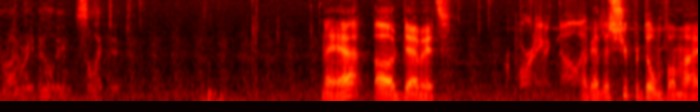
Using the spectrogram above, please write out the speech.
Primary building selected. Nee, hè? Oh, damn it. Oké, dat is super dom van mij.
